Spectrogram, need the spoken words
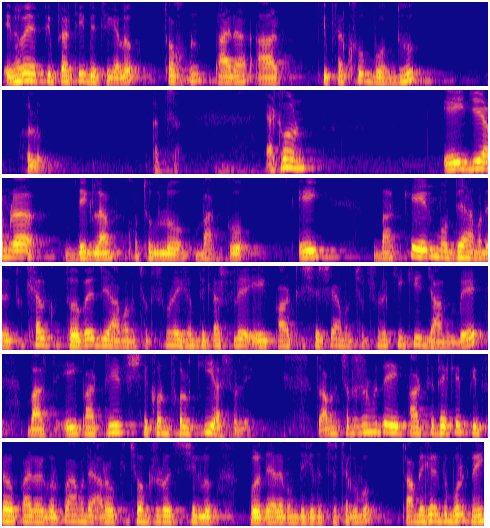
এভাবে পিঁপড়াটি বেঁচে গেল। তখন পায়রা আর পিঁপড়া খুব বন্ধু হলো। আচ্ছা এখন এই যে আমরা দেখলাম কতগুলো বাক্য, এই বাক্যের মধ্যে আমাদের একটু খেয়াল করতে হবে যে আমাদের ছোটো সময় এখান থেকে আসলে এই পার্টির শেষে আমাদের ছোটো সময় কী কী জানবে বা এই পার্টির শেখন ফল কী আসলে। তো আমাদের ছোটো সময়তে এই পার্টি থেকে পিঁপড়া ও পায়রার গল্প, আমাদের আরও কিছু অংশ রয়েছে সেগুলো বলে দেওয়ার এবং দেখে দেওয়ার চেষ্টা করব। তো আমরা এখানে একটু বলে নেই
